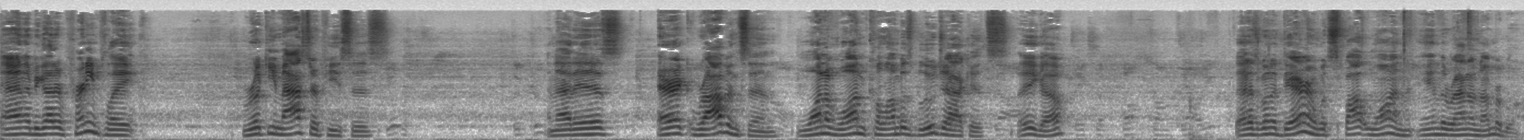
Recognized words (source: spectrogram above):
And then we got a printing plate. Rookie masterpieces. And that is Eric Robinson. One of one Columbus Blue Jackets. There you go. That is going to Darren with spot one in the random number block.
